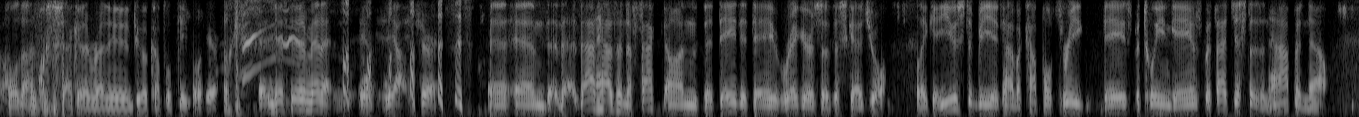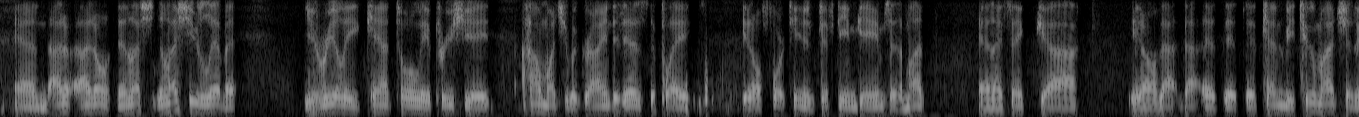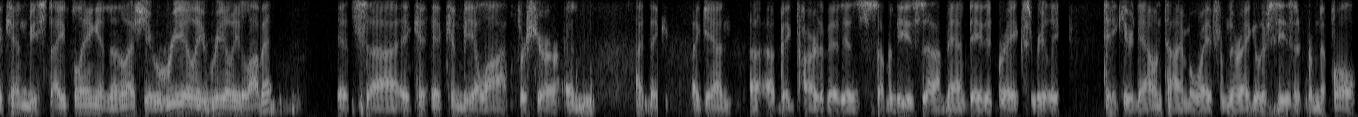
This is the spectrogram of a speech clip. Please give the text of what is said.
Hold on one second. I'm running into a couple of people here. Okay. Uh, just in a minute. Yeah, sure. And, and th- that has an effect on the day-to-day rigors of the schedule. Like it used to be, you'd have a couple, three days between games, but that just doesn't happen now. And I don't, I don't unless unless you live it, you really can't totally appreciate how much of a grind it is to play, you know, 14 and 15 games in a month and I think uh, you know that that it, it, it can be too much and it can be stifling, and unless you really really love it, it's uh, it can it can be a lot for sure. And I think again a, a big part of it is some of these uh, mandated breaks really take your downtime away from the regular season, from the full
